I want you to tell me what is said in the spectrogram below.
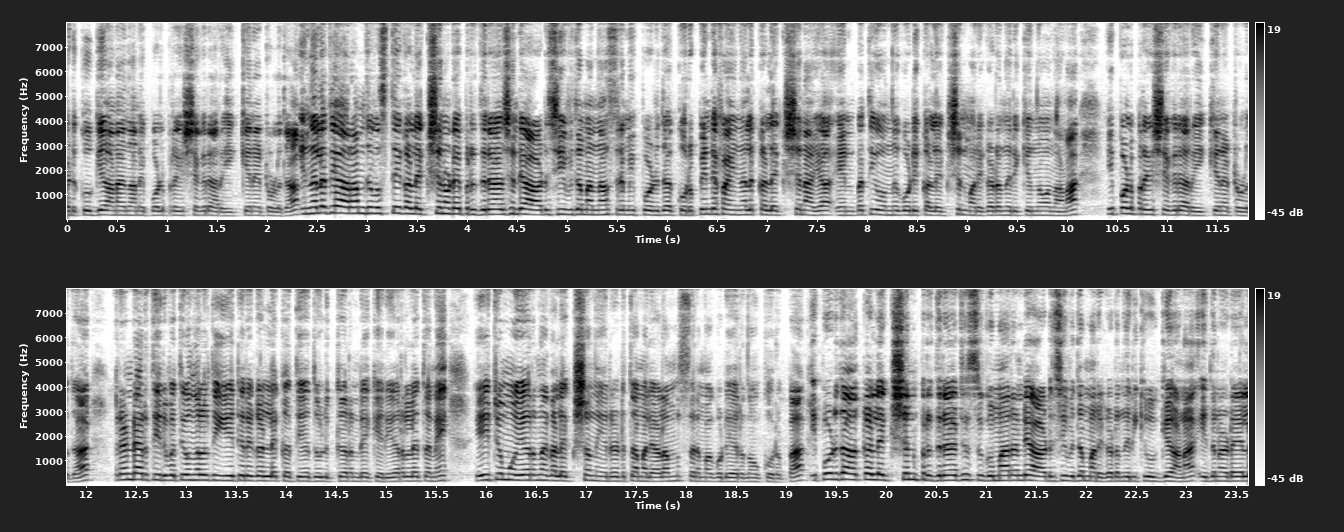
അടുക്കുകയാണ് എന്നാണ് ഇപ്പോൾ പ്രേക്ഷകരെ അറിയിക്കാനായിട്ടുള്ളത്. ഇന്നലത്തെ ആറാം ദിവസത്തെ കളക്ഷനോടെ പൃഥ്വിരാജിന്റെ ആടുജീവിതം എന്ന സിനിമ ഇപ്പോഴത്തെ കുറിപ്പിന്റെ ഫൈനൽ കളക്ഷനായ എൺപത്തി ഒന്ന് കോടി കളക്ഷൻ മറികടന്നിരിക്കുന്നു എന്നാണ് ഇപ്പോൾ പ്രേക്ഷകരെ അറിയിക്കാനായിട്ടുള്ളത്. രണ്ടായിരത്തി ഇരുപത്തി ഒന്നിൽ തിയേറ്ററുകളിലേക്ക് എത്തിയ ദുൽഖറിന്റെ കരിയറിലെ തന്നെ ഏറ്റവും ഉയർന്ന കളക്ഷൻ നേടിയെടുത്ത മലയാളം സിനിമ കൂടിയായിരുന്നു കുറിപ്പ്. ഇപ്പോഴത്തെ ആ കളക്ഷൻ പൃഥ്വിരാജ് സുകുമാരന്റെ ആടുജീവിതം മറികടന്നിരിക്കുകയാണ്. ഇതിനിടയിൽ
